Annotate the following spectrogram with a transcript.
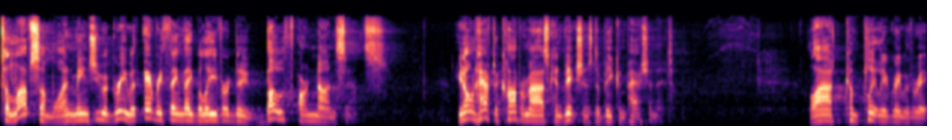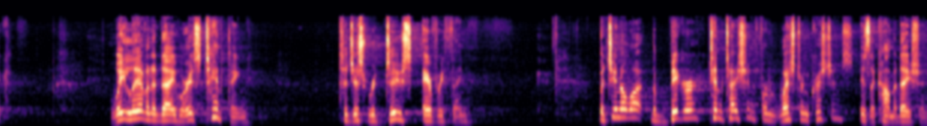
to love someone means you agree with everything they believe or do. Both are nonsense. You don't have to compromise convictions to be compassionate. Well, I completely agree with Rick. We live in a day where it's tempting to just reduce everything. But you know what? The bigger temptation for Western Christians is accommodation.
